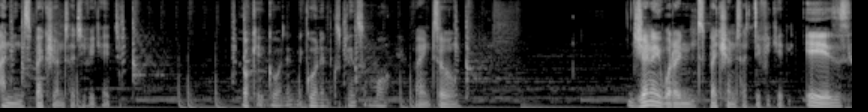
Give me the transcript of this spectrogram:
an inspection certificate Okay, go on. and- Go on and explain some more. right so generally what an inspection certificate is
